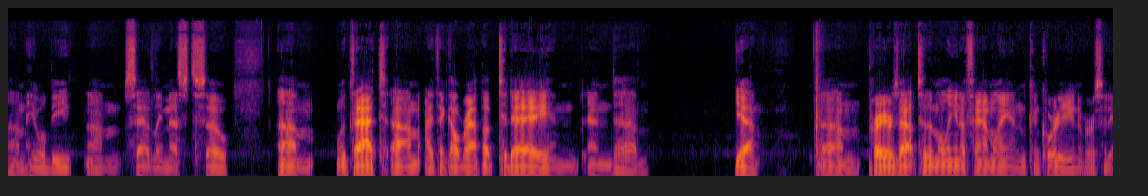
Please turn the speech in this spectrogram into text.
um, he will be um, sadly missed. So, um, with that, um, I think I'll wrap up today, and and uh, yeah, um, prayers out to the Molina family and Concordia University.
